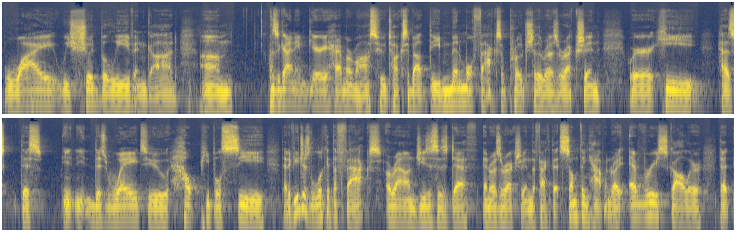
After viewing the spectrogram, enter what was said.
why we should believe in God. Um, there's a guy named Gary Habermas who talks about the minimal facts approach to the resurrection, where he has this this way to help people see that if you just look at the facts around Jesus' death and resurrection, and the fact that something happened, right? Every scholar that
